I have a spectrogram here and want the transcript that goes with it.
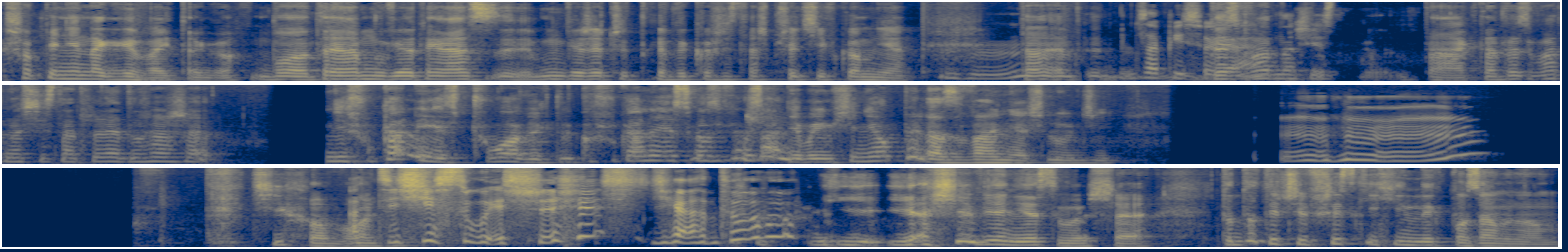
Shopie nie nagrywaj tego, bo to ja mówię teraz, y, mówię rzeczy, które wykorzystasz przeciwko mnie. Mhm. Ta Zapisuję. bezwładność jest, tak, ta bezwładność jest na tyle duża, że nie szukany jest człowiek, tylko szukane jest rozwiązanie, bo im się nie opyla zwalniać ludzi. Mhm. Cicho A bądź. ty się słyszysz, dziadu? I- Ja siebie nie słyszę. To dotyczy wszystkich innych poza mną.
